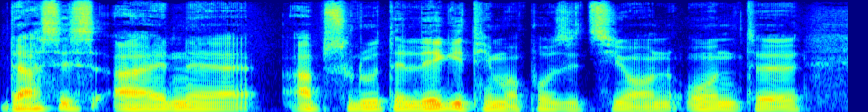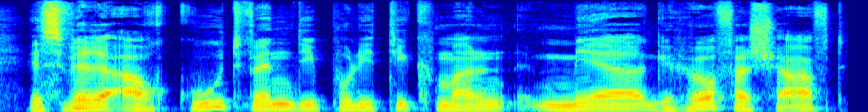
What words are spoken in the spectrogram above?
das ist eine absolute legitime Position. Und äh, es wäre auch gut, wenn die Politik mal mehr Gehör verschafft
